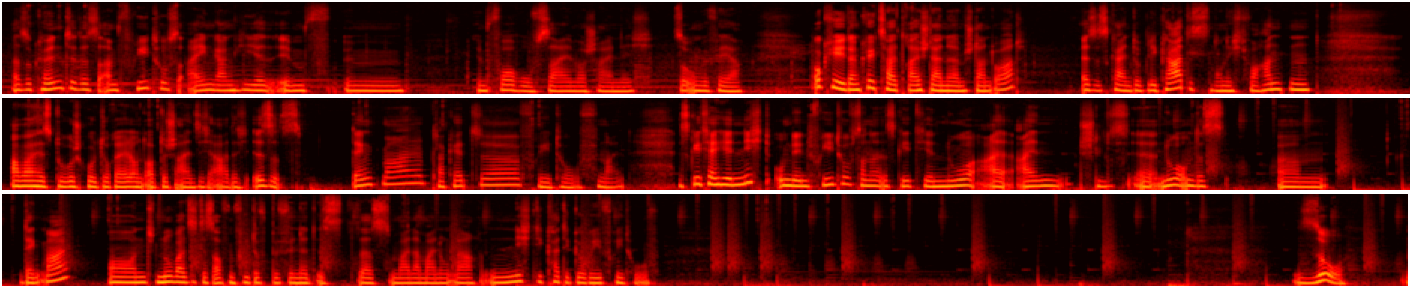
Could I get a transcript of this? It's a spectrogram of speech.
Also könnte das am Friedhofseingang hier im, im, im Vorhof sein wahrscheinlich. So ungefähr. Okay, dann kriegt es halt drei Sterne am Standort. Es ist kein Duplikat, es ist noch nicht vorhanden. Aber historisch, kulturell und optisch einzigartig ist es. Denkmal, Plakette, Friedhof. Nein. Es geht ja hier nicht um den Friedhof, sondern es geht hier nur, einschließ, äh, nur um das ähm, Denkmal. Und nur weil sich das auf dem Friedhof befindet, ist das meiner Meinung nach nicht die Kategorie Friedhof. So.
